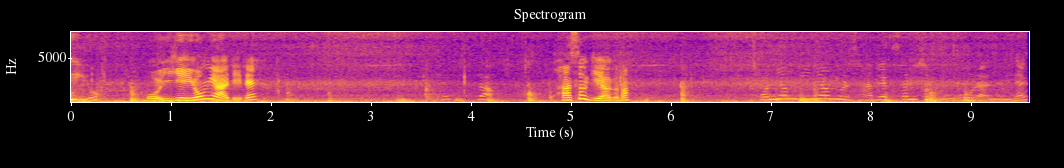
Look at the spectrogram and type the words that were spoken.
이게 요? 뭐 이게 용이? 진짜 화석이야 그럼? 전형기념물 435호라는데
